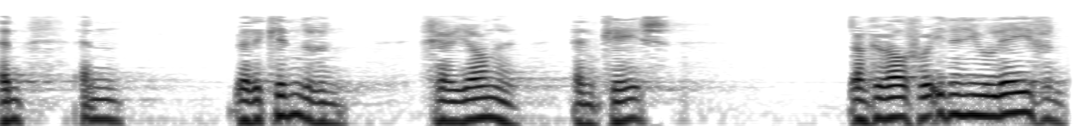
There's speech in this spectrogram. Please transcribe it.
en, en bij de kinderen Gerjanne en Kees. Dank u wel voor ieder nieuw leven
